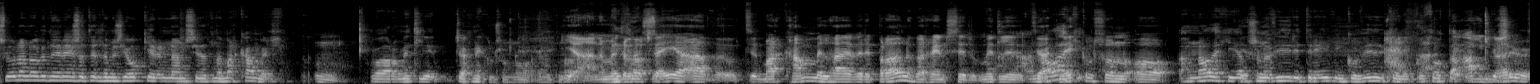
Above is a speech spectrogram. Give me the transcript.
Svona nokkurn veginn eins og til dæmis jókerinn hans hérna, Mark Hamill var á milli Jack Nicholson og hérna, Já, en það myndir þá segja að Mark Hamill hafi verið bræðlöka hreinsir milli Hann Jack ekki- Nicholson og hann náði ekki jafn svona viðri dreifing og viðurkenningu þótt að allir séu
